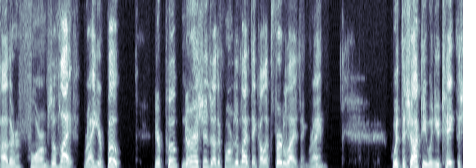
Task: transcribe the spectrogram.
other forms of life, right? Your poop. Your poop nourishes other forms of life. They call it fertilizing, right? With the Shakti, when you take the,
